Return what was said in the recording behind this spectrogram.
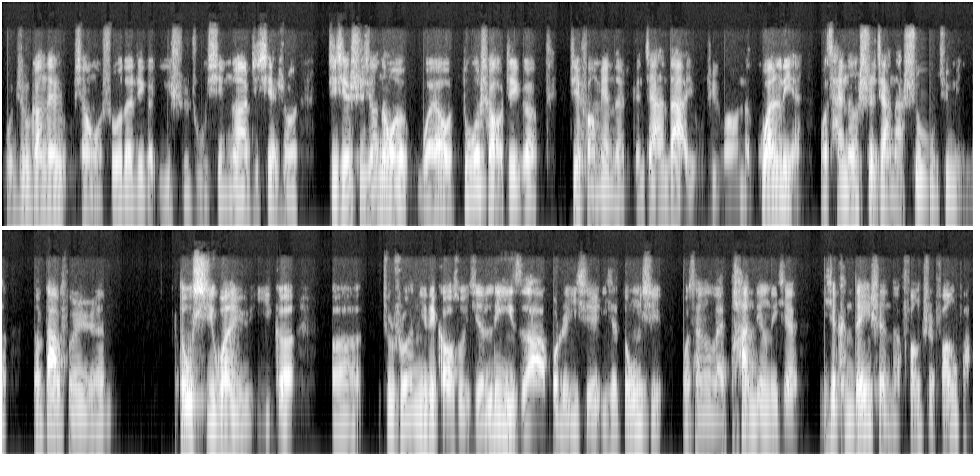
我就刚才像我说的这个衣食住行啊，这些什么这些事情，那我我要有多少这个这方面的跟加拿大有这方面的关联，我才能是加拿大税务居民呢？那么大部分人都习惯于一个呃，就是说你得告诉我一些例子啊，或者一些一些东西，我才能来判定的一些一些 condition 的方式方法。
